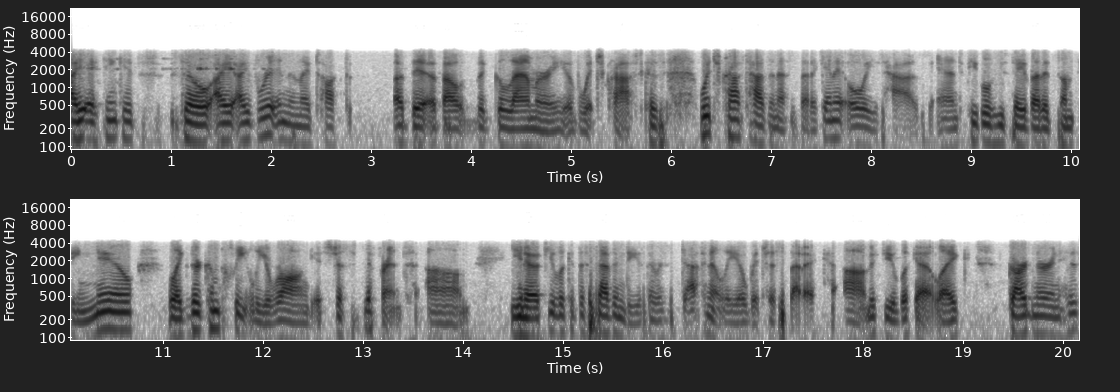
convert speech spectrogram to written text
I, I think it's so. I, I've written and I've talked a bit about the glamoury of witchcraft because witchcraft has an aesthetic and it always has. And people who say that it's something new, like they're completely wrong. It's just different. Um, you know, if you look at the 70s, there was definitely a witch aesthetic. Um, if you look at like Gardner and his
